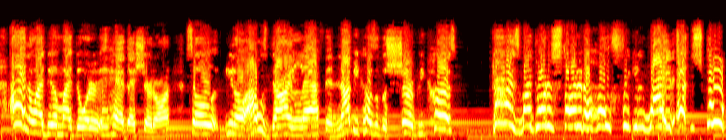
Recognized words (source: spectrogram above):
I had no idea my daughter had that shirt on. So, you know, I was dying laughing, not because of the shirt, because guys, my daughter started a whole freaking riot at the school.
